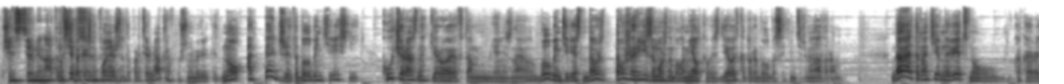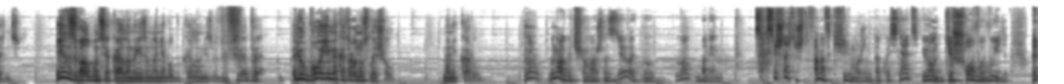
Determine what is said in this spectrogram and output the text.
через Терминатор. Ну, все бы, конечно, поняли, что это про терминаторов, потому что они выглядят. Но, опять же, это было бы интересней. Куча разных героев, там, я не знаю, было бы интересно. Того же, того же Риза можно было мелкого сделать, который был бы с этим терминатором. Да, альтернативно ведь, ну, какая разница. И называл бы он себя Кайлом Ризом, но не был бы Кайлом Ризом. Любое имя, которое он услышал. Но не Карл. Ну, много чего можно сделать, ну, ну, блин. Смешно, что что фанатский фильм можно такой снять, и он дешевый выйдет. Да,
